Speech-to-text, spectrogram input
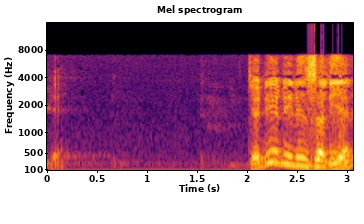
Ya. Jadi hadirin sekalian,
